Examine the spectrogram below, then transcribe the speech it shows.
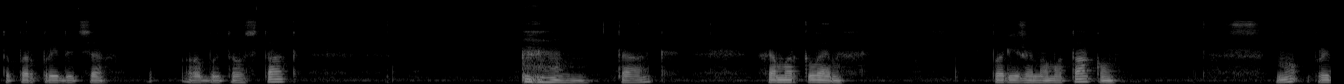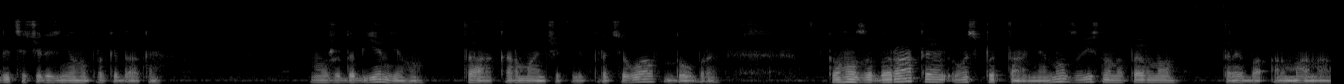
тепер прийдеться робити ось так. Так. Хаммеркленг поріже нам атаку. Ну, прийдеться через нього прокидати. Може, доб'ємо його? Так, карманчик відпрацював. Добре. Кого забирати? Ось питання. Ну, звісно, напевно, треба Армана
